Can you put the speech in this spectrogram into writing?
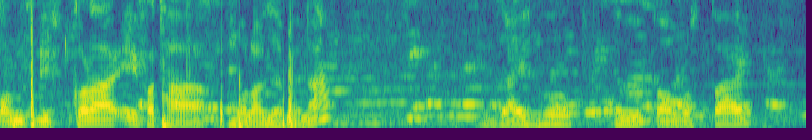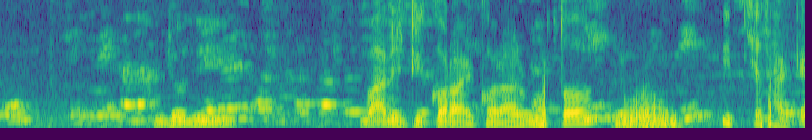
কমপ্লিট করা, এ কথা বলা যাবে না। যাই হোক, এমতো অবস্থায় যদি বাড়িটি ক্রয় করার মতো ইচ্ছে থাকে,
